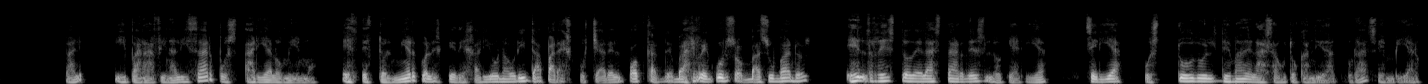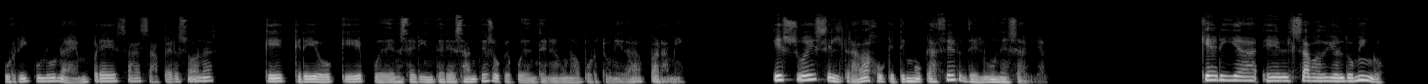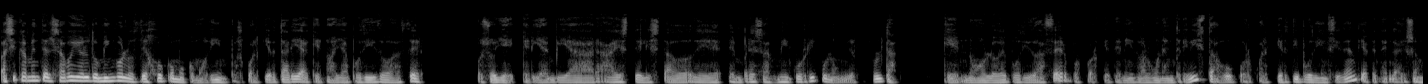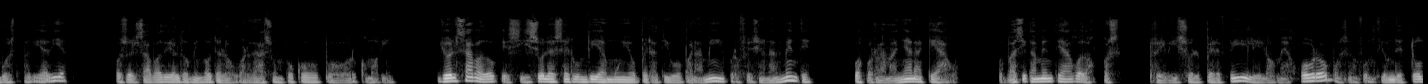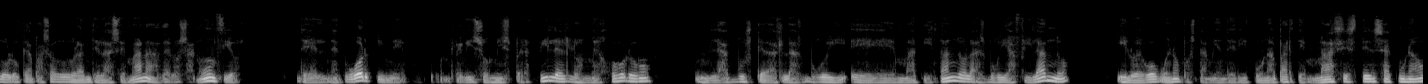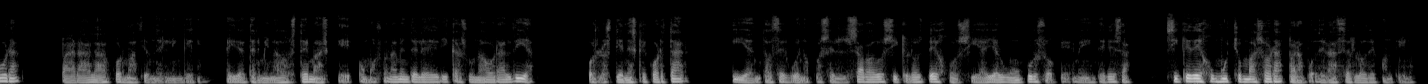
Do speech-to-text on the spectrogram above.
¿Vale? Y para finalizar, pues haría lo mismo, excepto el miércoles que dejaría una horita para escuchar el podcast de más recursos, más humanos, el resto de las tardes lo que haría sería pues todo el tema de las autocandidaturas, enviar currículum a empresas, a personas que creo que pueden ser interesantes o que pueden tener una oportunidad para mí. Eso es el trabajo que tengo que hacer de lunes a viernes. ¿Qué haría el sábado y el domingo? Básicamente el sábado y el domingo los dejo como comodín, pues cualquier tarea que no haya podido hacer. Pues oye, quería enviar a este listado de empresas mi currículum y resulta que no lo he podido hacer pues porque he tenido alguna entrevista o por cualquier tipo de incidencia que tengáis en vuestro día a día, pues el sábado y el domingo te lo guardas un poco por comodín. Yo el sábado, que sí suele ser un día muy operativo para mí profesionalmente, pues por la mañana, ¿qué hago? Pues básicamente hago dos cosas. reviso el perfil y lo mejoro, pues en función de todo lo que ha pasado durante la semana, de los anuncios, del networking, de, pues, reviso mis perfiles, los mejoro, las búsquedas las voy eh, matizando, las voy afilando y luego, bueno, pues también dedico una parte más extensa que una hora para la formación del LinkedIn. Hay determinados temas que como solamente le dedicas una hora al día, pues los tienes que cortar y entonces, bueno, pues el sábado sí que los dejo, si hay algún curso que me interesa, sí que dejo mucho más horas para poder hacerlo de continuo.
